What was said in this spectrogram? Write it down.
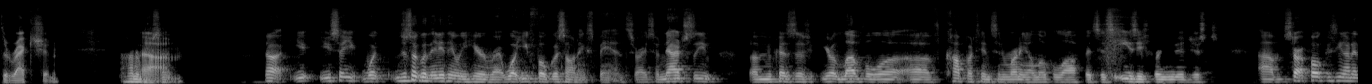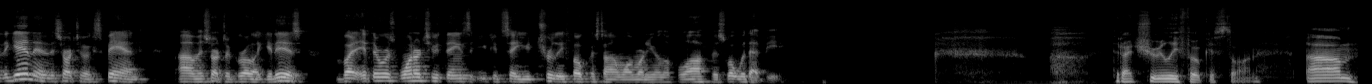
direction. Hundred um, percent. No, you you say what just like with anything we hear, right? What you focus on expands, right? So naturally, um, because of your level of competence in running a local office, it's easy for you to just um, start focusing on it again and start to expand um, and start to grow like it is. But if there was one or two things that you could say you truly focused on while running your local office, what would that be? That I truly focused on? Um,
